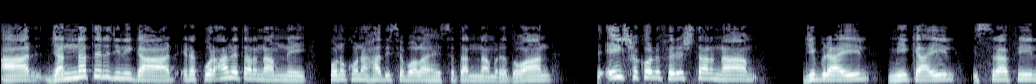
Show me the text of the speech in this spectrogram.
আর জান্নাতের যিনি গার্ড, এটা কোরআনে তার নাম নেই, কোন কোন হাদিসে বলা হয়েছে তার নাম রেদোয়ান এই সকল ফেরিস্তার নাম জিব্রাইল, মিকাইল, ইসরাফিল,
